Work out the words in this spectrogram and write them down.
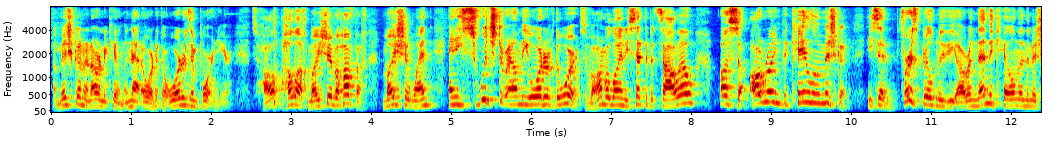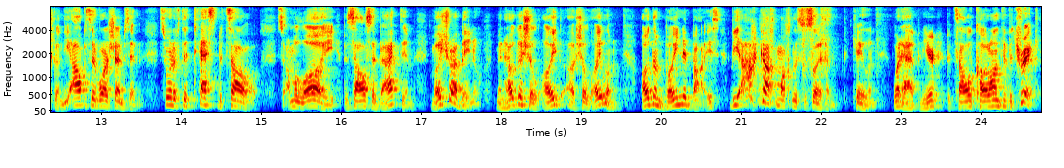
a Mishkan, an Aron, and a Kalim. In that order. The order is important here. So Halach Moshe V'Hafach. Moshe went and he switched around the order of the words. So Amar Loyal, he said to Betzalel, Asa Aron V'Kalim Mishkan. He said, first build me the Aron, then the Kalim, then the Mishkan. The opposite of what Hashem said. Sort of to test Betzalel. So Amar Loy, Betzalel said back to him, Moshe Rabbeinu, Menhaga Shal Oilam. Adam boine bias v'achkach machnes Kalim. What happened here? Betzalel caught on to the trick.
